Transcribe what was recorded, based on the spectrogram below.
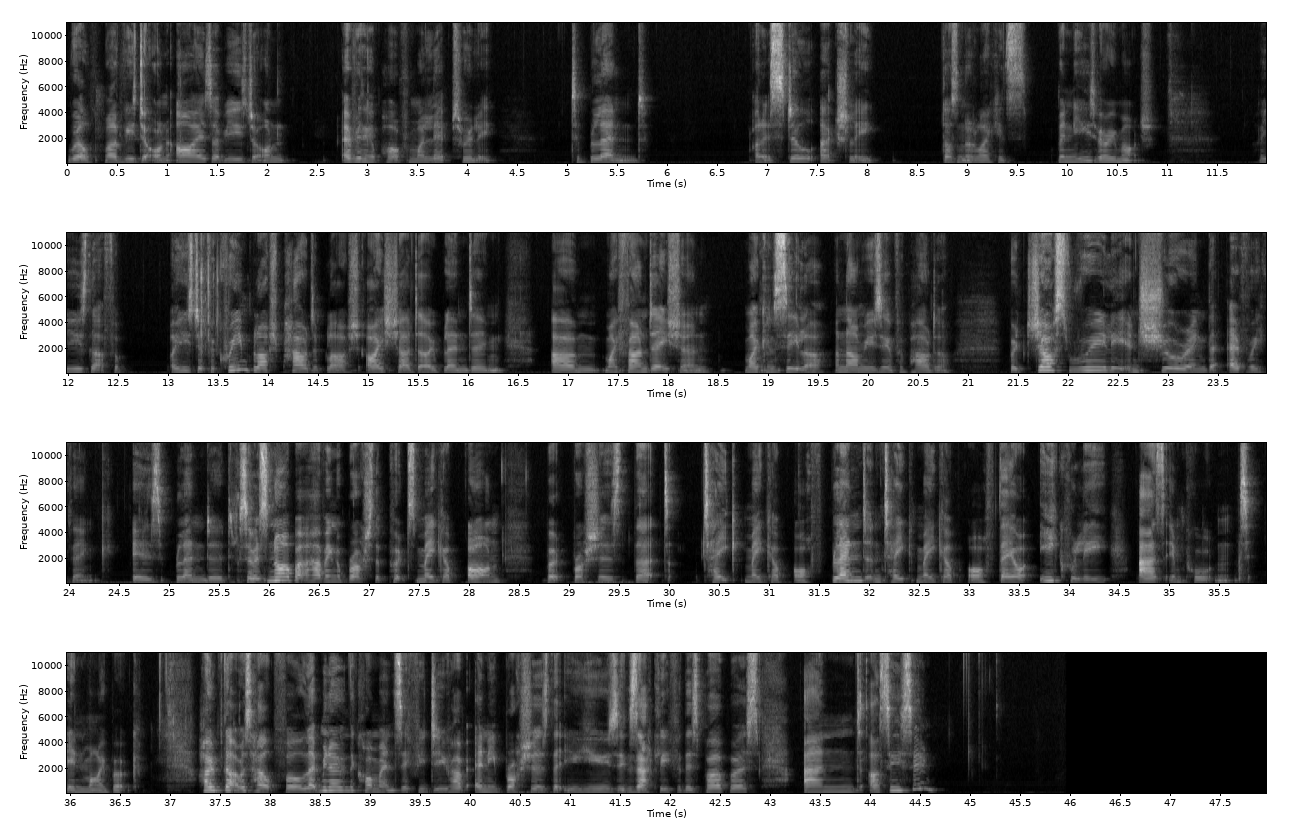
well, I've used it on eyes, I've used it on everything apart from my lips really to blend. And it's still actually doesn't look like it's been used very much. I use that for I used it for cream blush, powder blush, eyeshadow blending, um, my foundation, my concealer, and now I'm using it for powder. But just really ensuring that everything is blended. So it's not about having a brush that puts makeup on, but brushes that take makeup off. Blend and take makeup off. They are equally as important in my book. Hope that was helpful. Let me know in the comments if you do have any brushes that you use exactly for this purpose, and I'll see you soon.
